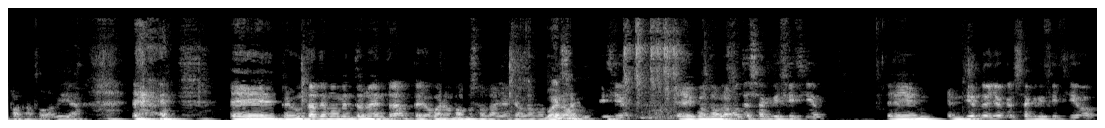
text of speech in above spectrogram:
para todavía. eh, preguntas de momento no entran, pero bueno, vamos a hablar ya que hablamos del sacrificio. Eh, cuando hablamos de sacrificio, eh, entiendo yo que el sacrificio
